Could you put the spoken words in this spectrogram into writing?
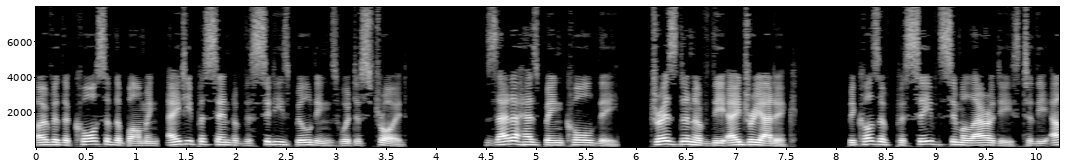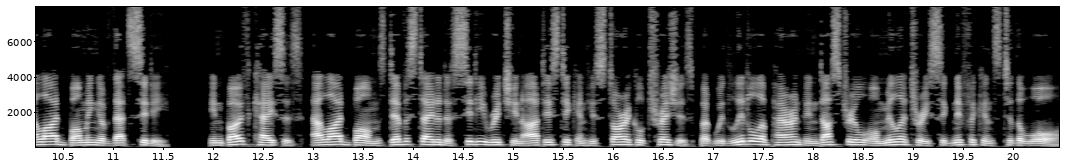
Over the course of the bombing, 80% of the city's buildings were destroyed. Zadar has been called the Dresden of the Adriatic, because of perceived similarities to the Allied bombing of that city. In both cases, Allied bombs devastated a city rich in artistic and historical treasures but with little apparent industrial or military significance to the war.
